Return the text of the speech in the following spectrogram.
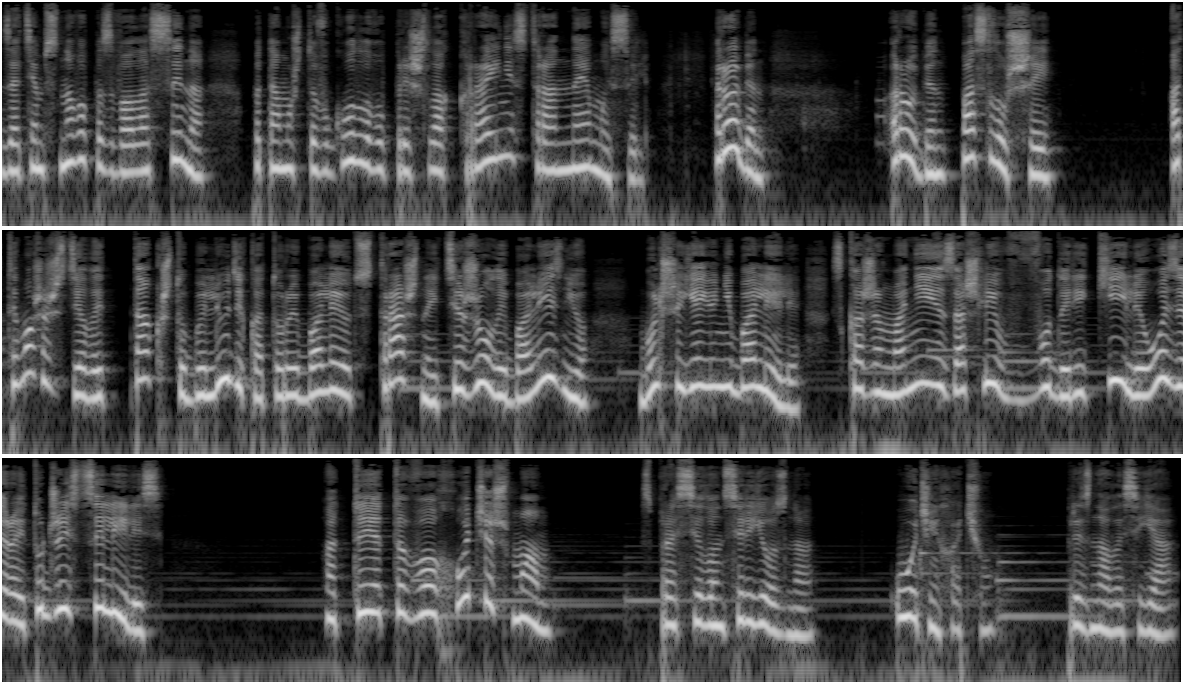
Затем снова позвала сына, потому что в голову пришла крайне странная мысль. «Робин! Робин, послушай!» А ты можешь сделать так, чтобы люди, которые болеют страшной, тяжелой болезнью, больше ею не болели? Скажем, они зашли в воды реки или озера и тут же исцелились. «А ты этого хочешь, мам?» — спросил он серьезно. «Очень хочу», — призналась я.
